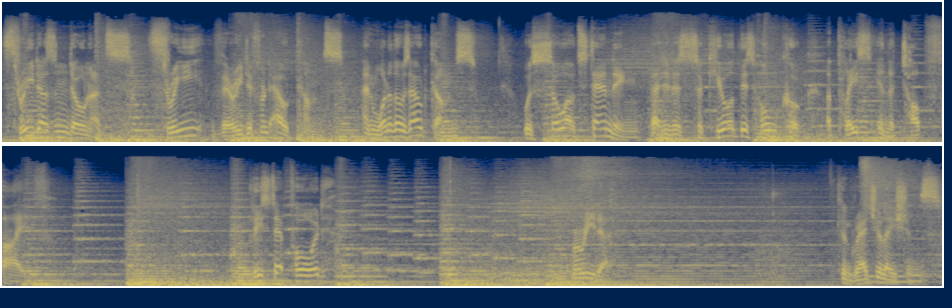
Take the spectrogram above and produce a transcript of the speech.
Three dozen donuts, three very different outcomes. And one of those outcomes was so outstanding that it has secured this home cook a place in the top five. Please step forward. Marida. Congratulations.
